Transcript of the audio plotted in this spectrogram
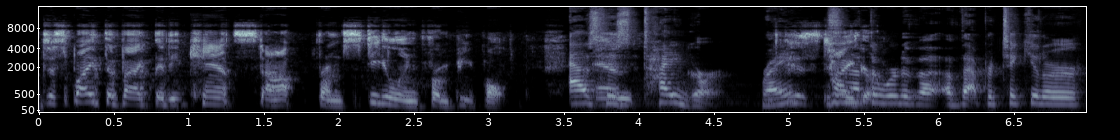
despite the fact that he can't stop from stealing from people as his tiger, right? His Isn't that the word of, a, of that particular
